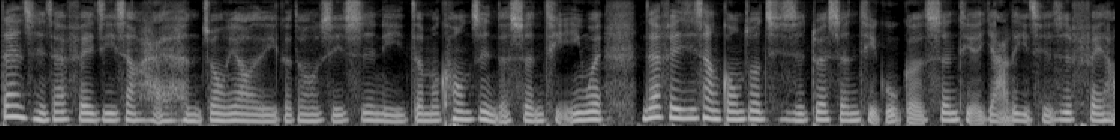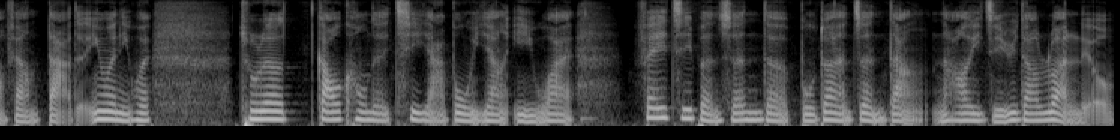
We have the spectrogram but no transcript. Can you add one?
但其实，在飞机上还很重要的一个东西是你怎么控制你的身体，因为你在飞机上工作，其实对身体骨骼、身体的压力其实是非常非常大的，因为你会除了高空的气压不一样以外，飞机本身的不断的震荡，然后以及遇到乱流，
